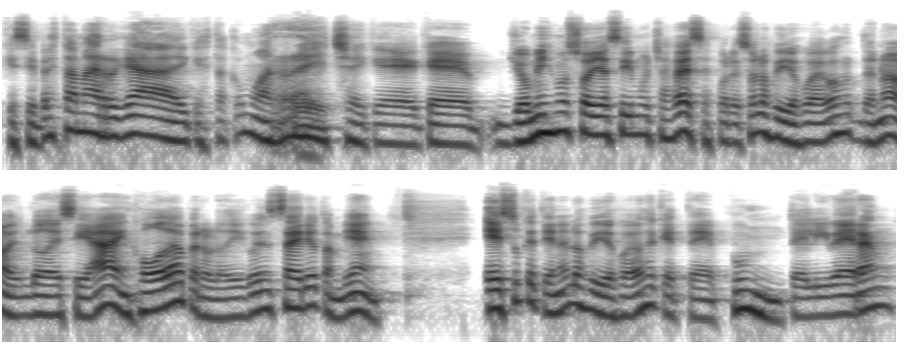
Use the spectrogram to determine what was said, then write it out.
que, siempre está amargada y que está como arrecha y que, que, yo mismo soy así muchas veces. Por eso los videojuegos, de nuevo, lo decía en joda, pero lo digo en serio también. Eso que tienen los videojuegos de que te, pum, te liberan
